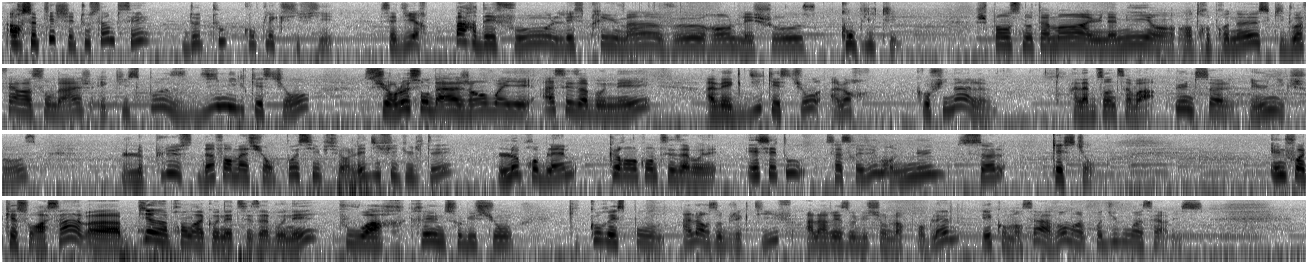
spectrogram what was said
Alors ce piège c'est tout simple, c'est de tout complexifier. C'est-à-dire par défaut, l'esprit humain veut rendre les choses compliquées. Je pense notamment à une amie entrepreneuse qui doit faire un sondage et qui se pose 10 000 questions sur le sondage à envoyer à ses abonnés avec 10 questions alors qu'au final, elle a besoin de savoir une seule et unique chose, le plus d'informations possible sur les difficultés, le problème que rencontrent ses abonnés. Et c'est tout, ça se résume en une seule question une fois qu'elle saura ça, bien apprendre à connaître ses abonnés, pouvoir créer une solution qui corresponde à leurs objectifs, à la résolution de leurs problèmes et commencer à vendre un produit ou un service.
